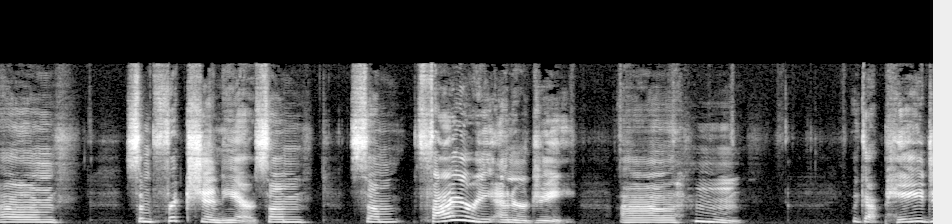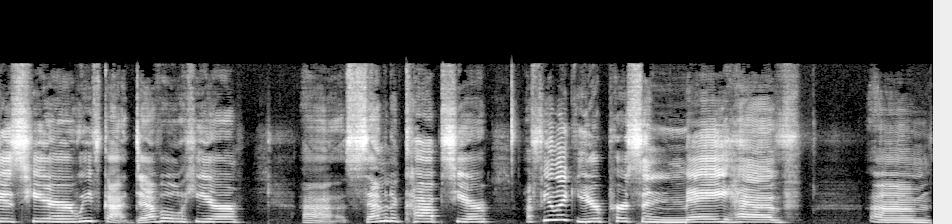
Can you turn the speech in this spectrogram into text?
um, some friction here, some, some fiery energy. Uh, hmm. We got pages here. We've got devil here. Uh, seven of cups here. I feel like your person may have um,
